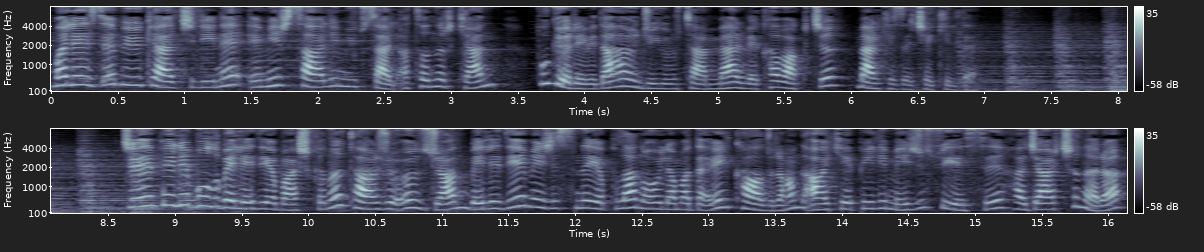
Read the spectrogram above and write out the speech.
Malezya Büyükelçiliğine Emir Salim Yüksel atanırken bu görevi daha önce yürüten Merve Kavakçı merkeze çekildi. CHP'li Bolu Belediye Başkanı Tanju Özcan, belediye meclisinde yapılan oylamada el kaldıran AKP'li meclis üyesi Hacer Çınar'a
